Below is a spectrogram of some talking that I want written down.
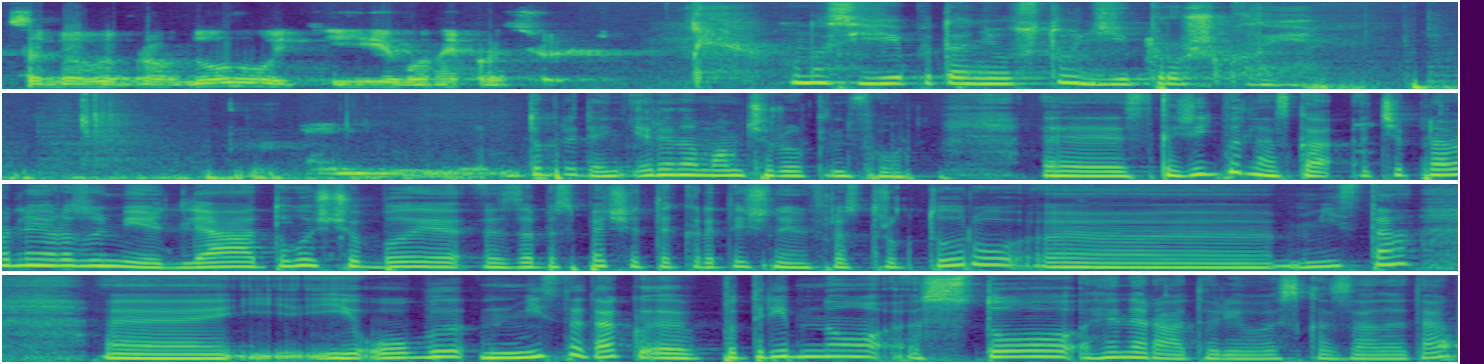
себе виправдовують і вони працюють. У нас є питання у студії про шкли. Добрий день, Ірина Мамчур, Укрінформ. Е, Скажіть, будь ласка, чи правильно я розумію, для того, щоб забезпечити критичну інфраструктуру е, міста е, і обл... міста, так потрібно 100 генераторів, ви сказали, так?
